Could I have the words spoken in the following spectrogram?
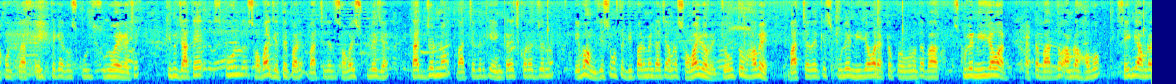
এখন ক্লাস এইট থেকে এখন স্কুল শুরু হয়ে গেছে। কিন্তু যাতে স্কুল সবাই যেতে পারে বাচ্চা যাতে সবাই স্কুলে যায় তার জন্য, বাচ্চাদেরকে এনকারেজ করার জন্য এবং যে সমস্ত ডিপার্টমেন্ট আছে, আমরা সবাইভাবে যৌথভাবে বাচ্চাদেরকে স্কুলে নিয়ে যাওয়ার একটা প্রবণতা বা স্কুলে নিয়ে যাওয়ার একটা বাধ্য আমরা হব। সেই নিয়ে আমরা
